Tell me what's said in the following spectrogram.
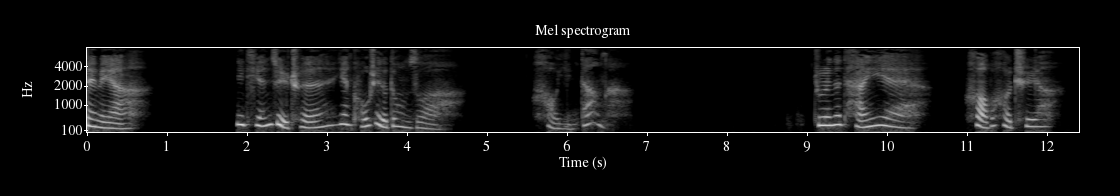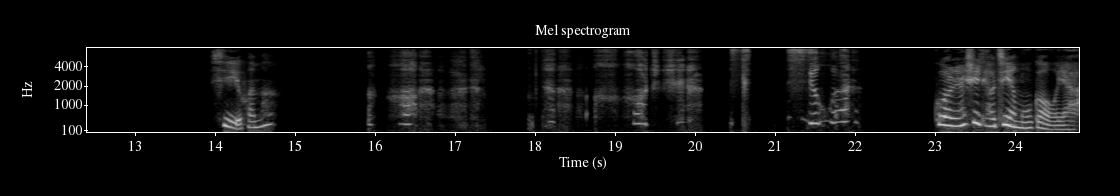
妹妹呀，你舔嘴唇、咽口水的动作，好淫荡啊！主人的痰液好不好吃啊？喜欢吗？好，好吃，喜喜欢。果然是条贱母狗呀！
